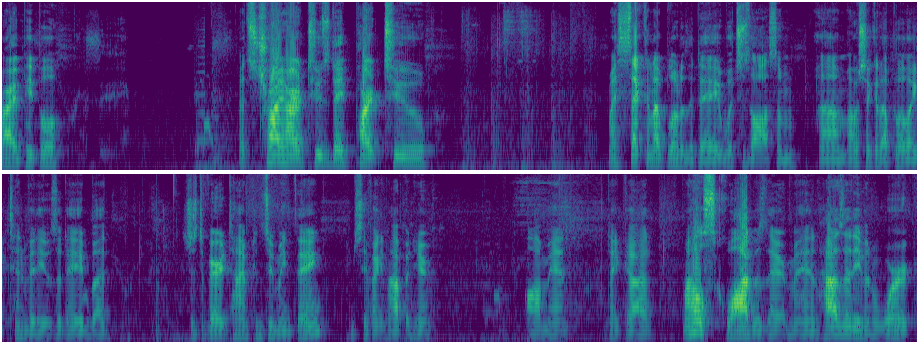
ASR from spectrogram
Alright, people. Let's try hard Tuesday part 2. My second upload of the day, which is awesome. Um, I wish I could upload like 10 videos a day, but it's just a very time consuming thing. Let me see if I can hop in here. oh, man. Thank God. My whole squad was there, man. How does that even work?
